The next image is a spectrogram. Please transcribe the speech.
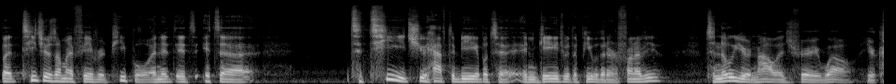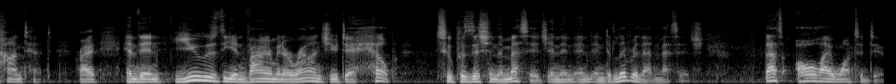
But teachers are my favorite people. And it, it's, it's a, to teach, you have to be able to engage with the people that are in front of you, to know your knowledge very well, your content, right? And then use the environment around you to help to position the message and, and, and deliver that message. That's all I want to do.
